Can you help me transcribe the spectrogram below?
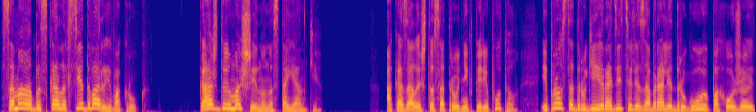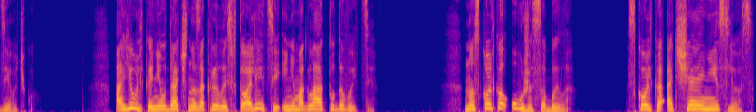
Сама обыскала все дворы вокруг, каждую машину на стоянке. Оказалось, что сотрудник перепутал, и просто другие родители забрали другую похожую девочку. А Юлька неудачно закрылась в туалете и не могла оттуда выйти. Но сколько ужаса было, сколько отчаяния и слез.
